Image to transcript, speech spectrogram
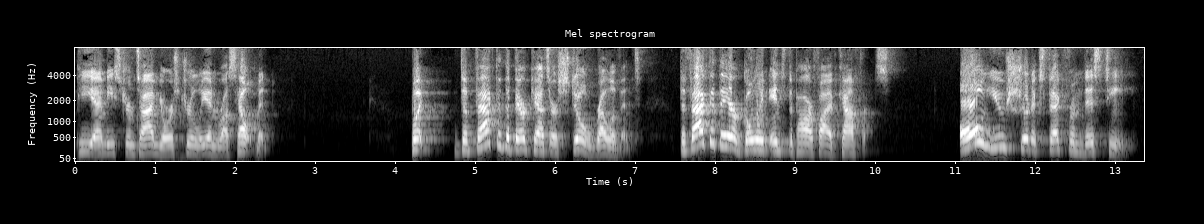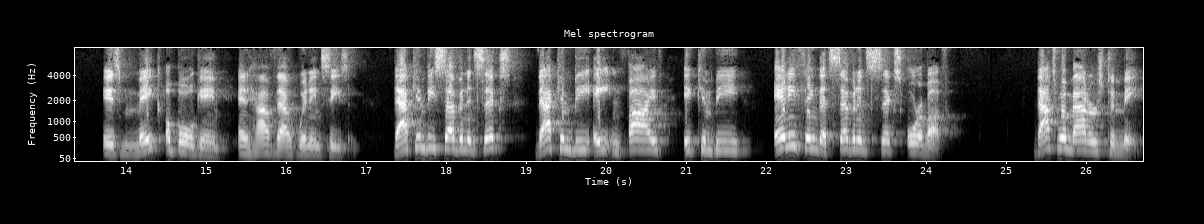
p.m. Eastern Time. Yours truly and Russ Heltman. But the fact that the Bearcats are still relevant, the fact that they are going into the Power 5 conference, all you should expect from this team is make a bowl game and have that winning season. That can be 7 and 6, that can be 8 and 5, it can be anything that's 7 and 6 or above. That's what matters to me.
